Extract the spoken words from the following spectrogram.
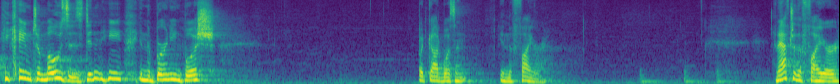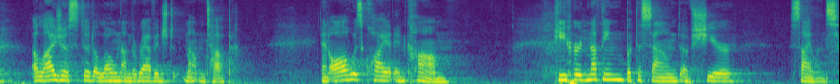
he came to Moses, didn't he, in the burning bush? But God wasn't in the fire. And after the fire, Elijah stood alone on the ravaged mountaintop, and all was quiet and calm. He heard nothing but the sound of sheer silence.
